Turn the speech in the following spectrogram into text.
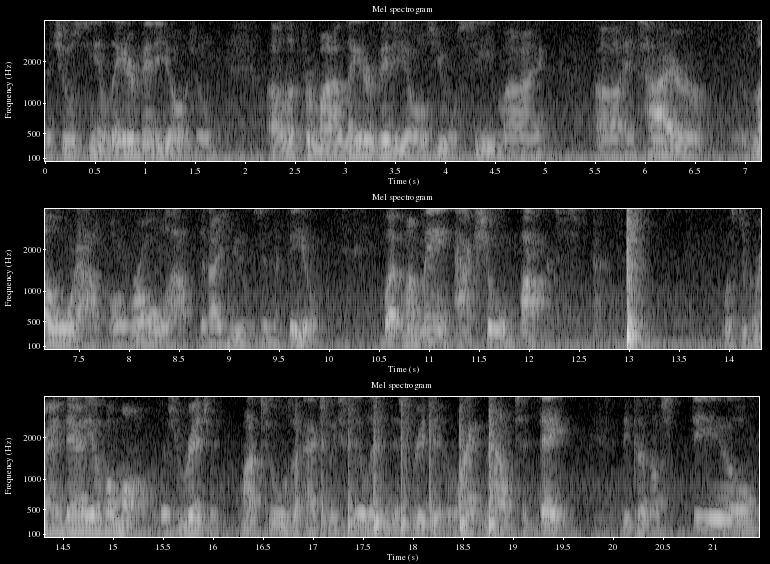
that you'll see in later videos. You'll uh, look for my later videos. You will see my uh, entire load out or roll out that I use in the field. But my main actual box was the granddaddy of them all, this Ridgid. My tools are actually still in this Ridgid right now today because I'm still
